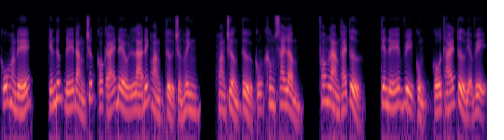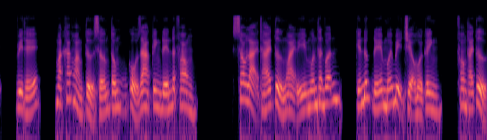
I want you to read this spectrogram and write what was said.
cũ hoàng đế, kiến đức đế đằng trước có cái đều là đích hoàng tử trưởng huynh, hoàng trưởng tử cũng không sai lầm, phong làm thái tử, tiên đế vì củng cố thái tử địa vị, vì thế, mặt khác hoàng tử sớm tống cổ ra kinh đến đất phong. Sau lại thái tử ngoại ý muốn thân vẫn, kiến đức đế mới bị triệu hồi kinh, phong thái tử.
